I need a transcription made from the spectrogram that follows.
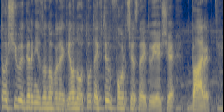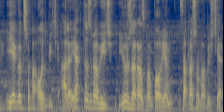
To siły garnizonowe Legionu, tutaj w tym forcie znajduje się Bary. I jego trzeba odbić, ale jak to zrobić? Już zaraz Wam powiem. Zapraszam, abyście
